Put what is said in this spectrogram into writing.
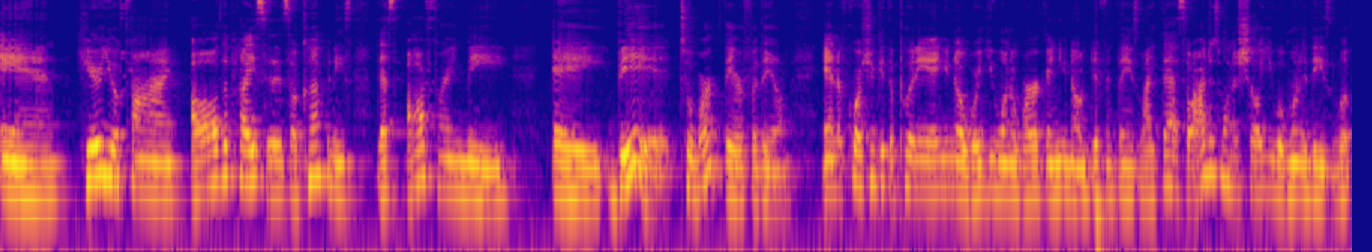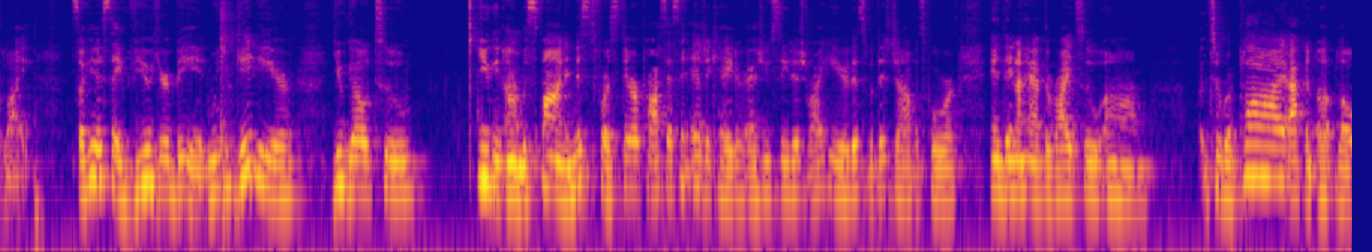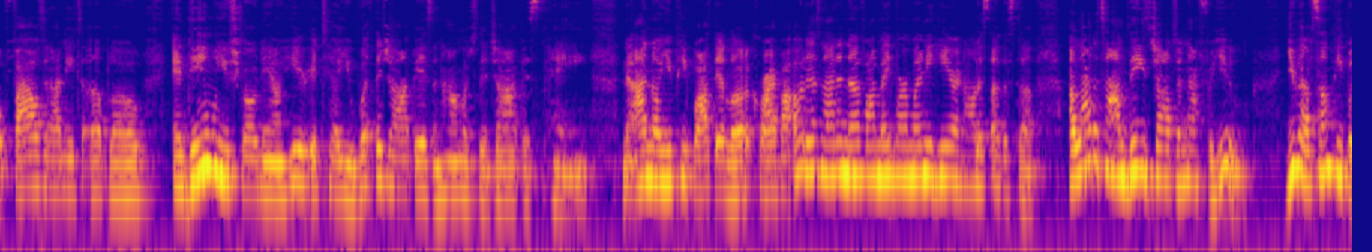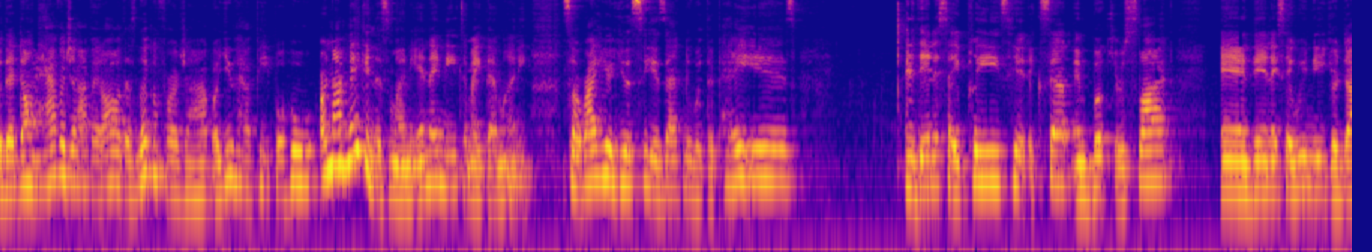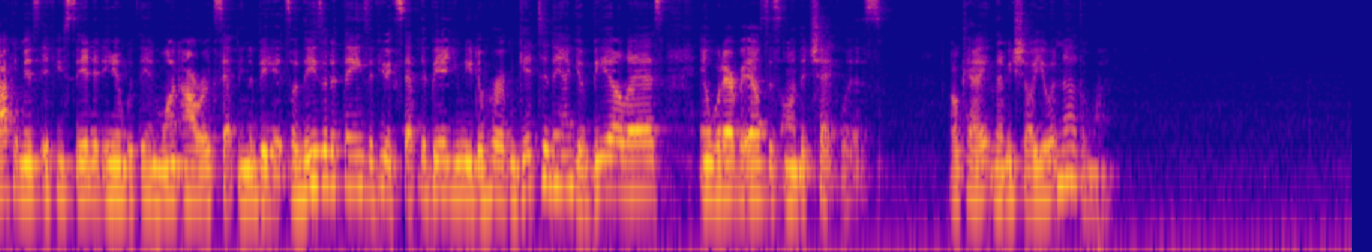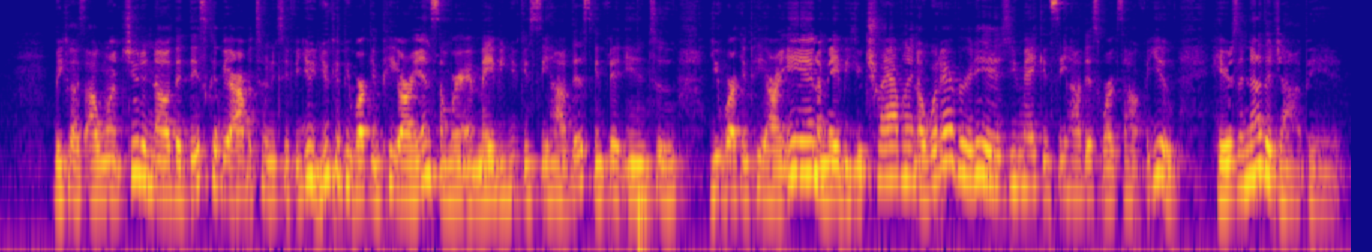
and here you'll find all the places or companies that's offering me a bid to work there for them. And of course you get to put in, you know, where you want to work and, you know, different things like that. So I just want to show you what one of these look like. So here say view your bid. When you get here, you go to you can um, respond and this is for a sterile processing educator as you see this right here this is what this job is for and then i have the right to um, to reply i can upload files that i need to upload and then when you scroll down here it tell you what the job is and how much the job is paying now i know you people out there love to cry about oh that's not enough i make more money here and all this other stuff a lot of times these jobs are not for you you have some people that don't have a job at all that's looking for a job, or you have people who are not making this money and they need to make that money. So right here, you'll see exactly what the pay is. And then it say, please hit accept and book your slot. And then they say, we need your documents if you send it in within one hour accepting the bid. So these are the things, if you accept the bid, you need to hurry up and get to them, your BLS and whatever else is on the checklist. Okay, let me show you another one because I want you to know that this could be an opportunity for you. You could be working PRN somewhere and maybe you can see how this can fit into you working PRN or maybe you're traveling or whatever it is, you may can see how this works out for you. Here's another job bid.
